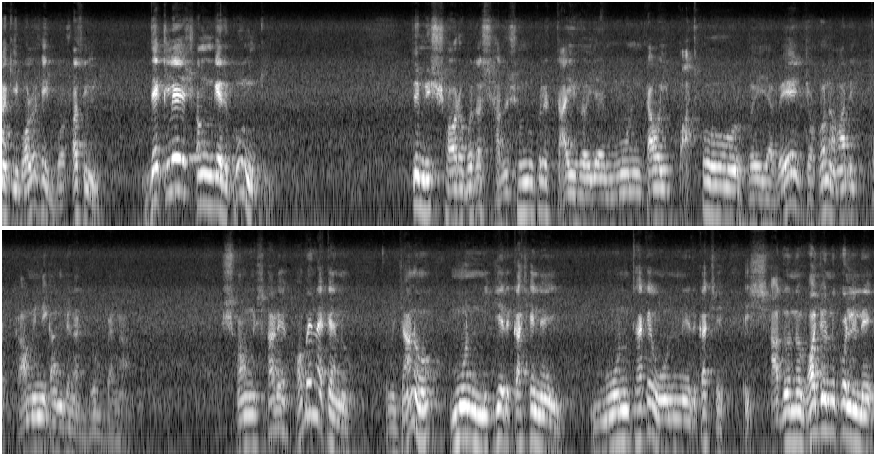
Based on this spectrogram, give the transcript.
নাকি বলো? সেই ফসিল দেখলে সঙ্গের গুণ কি? তেমনি সর্বদা সাধুসঙ্গ করলে তাই হয়ে যায়, মনটা ওই পাথর হয়ে যাবে যখন আমার কামিনী কাঞ্চনা ঢুকবে না। সংসারে হবে না কেন? তবে জানো, মন নিজের কাছে নেই। মন থাকে অন্যের কাছে। এই সাধন ভজন করলে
